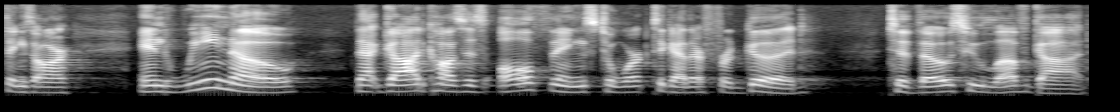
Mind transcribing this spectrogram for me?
things are. And we know that God causes all things to work together for good to those who love God,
